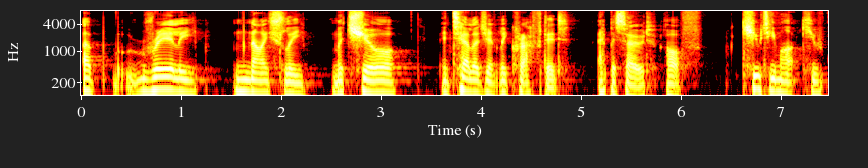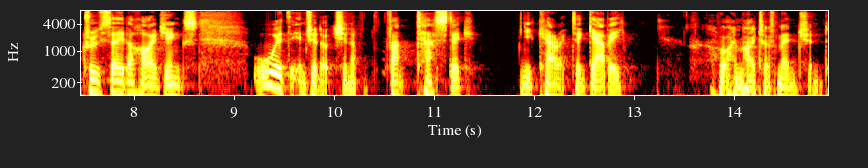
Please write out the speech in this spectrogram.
A really nicely mature, intelligently crafted episode of Cutie Mark Crusader hijinks with the introduction of fantastic new character Gabby, who I might have mentioned.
